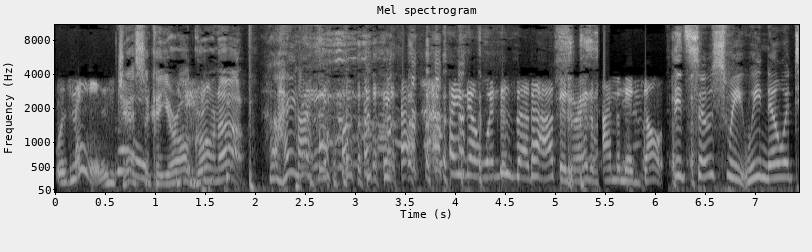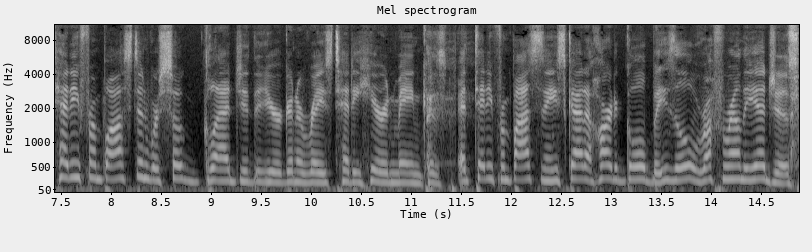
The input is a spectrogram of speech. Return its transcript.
was Maine. Jessica, you're all grown up. I know. I know. When does that happen, right? I'm an adult. It's so sweet. We know a Teddy from Boston. We're so glad you, that you're going to raise Teddy here in Maine because at Teddy from Boston, he's got a heart of gold, but he's a little rough around the edges.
